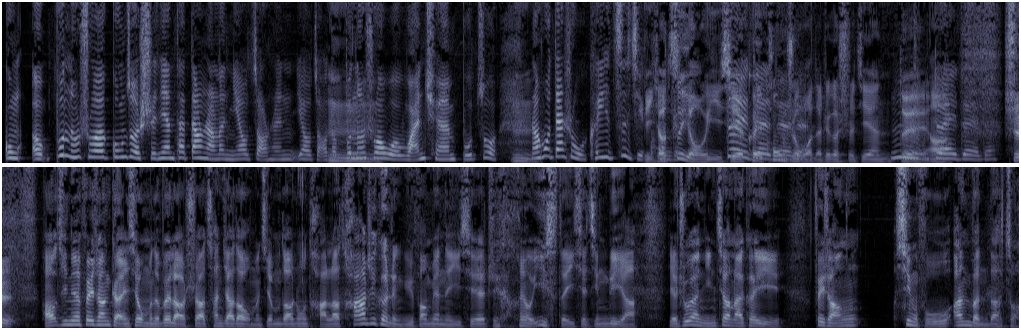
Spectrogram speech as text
工呃不能说工作时间，他当然了，你要早晨要早的，不能说我完全不做。然后，但是我可以自己比较自由一些，可以控制我的这个时间。对啊，对对对，是好。今天非常感谢我们的魏老师啊，参加到我们节目当中，谈了他这个领域方面的一些这个很有意思的一些经历啊。也祝愿您将来可以非常幸福安稳的走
